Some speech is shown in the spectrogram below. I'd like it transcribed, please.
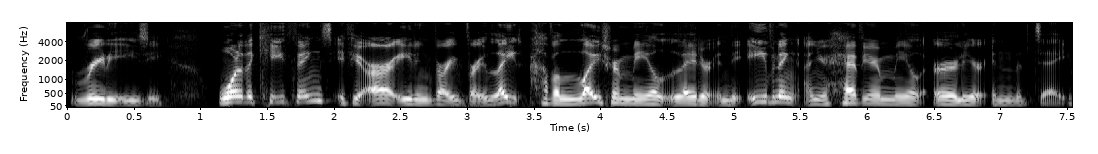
really easy. One of the key things, if you are eating very, very late, have a lighter meal later in the evening and your heavier meal earlier in the day.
